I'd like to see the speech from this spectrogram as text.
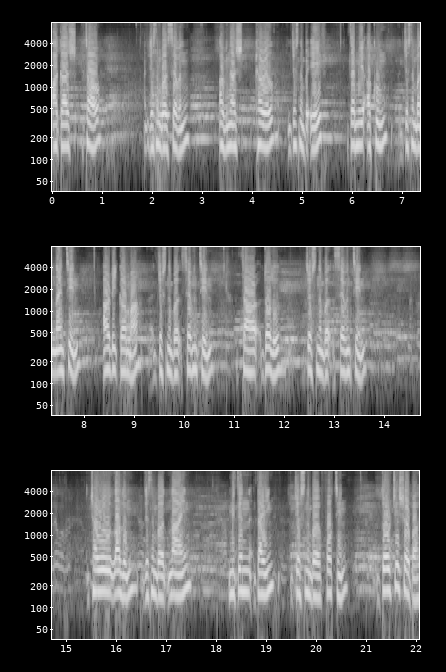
Akash Tao, just number 7, Avinash Karel, just number 8, Damir Akung, just number 19, Ardi Karma, just number 17, Tar Dolu, just number 17, Charu Lalum, just number 9, Miten Daing, just number 14, Dorji Sherpa,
